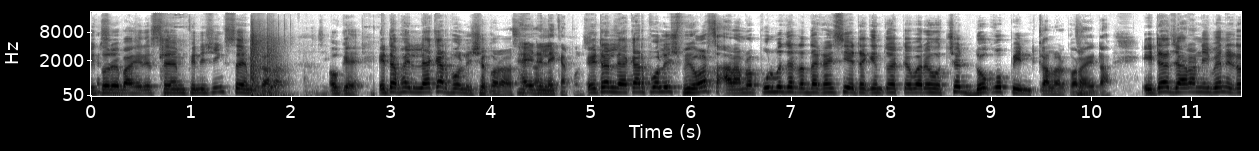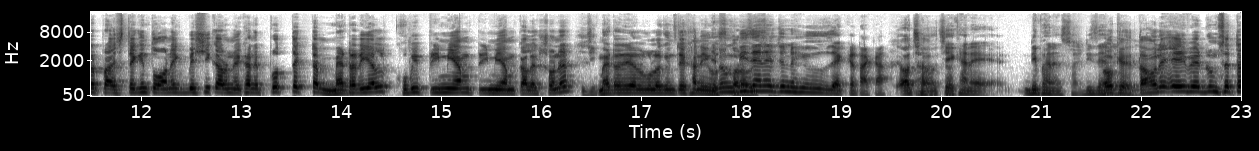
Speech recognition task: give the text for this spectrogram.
ভিতরে বাইরে same finishing same colour okay এটা ভাই লেকার পলিশে করা আছে হ্যাঁ এটা। লেখা পড়ছে এটা লেকার পলিশ ভিউয়ার্স আর আমরা পূর্বে যেটা দেখাইছি এটা কিন্তু একেবারে হচ্ছে ডোকো প্রিন্ট কালার করা এটা। এটা যারা নেবেন এটার প্রাইসটা কিন্তু অনেক বেশি কারণ এখানে প্রত্যেকটা ম্যাটেরিয়াল খুবই প্রিমিয়াম প্রিমিয়াম কালেকশনের। ম্যাটেরিয়ালগুলো কিন্তু এখানে ইউজ এবং করা ডিজাইনের জন্য হিউজ একটা টাকা। আচ্ছা, হচ্ছে এখানে ডিফারেন্স হয় ডিজাইন ওকে তাহলে এই বেডরুম সেটটা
